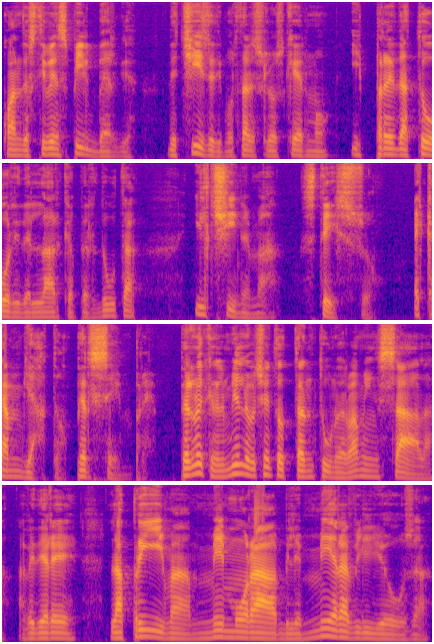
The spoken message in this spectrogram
quando Steven Spielberg decise di portare sullo schermo i predatori dell'arca perduta, il cinema stesso è cambiato per sempre. Per noi che nel 1981 eravamo in sala a vedere la prima memorabile, meravigliosa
